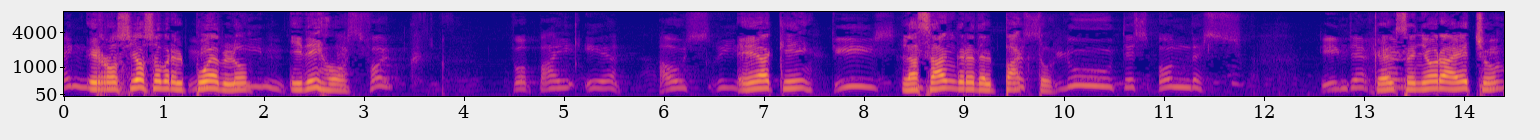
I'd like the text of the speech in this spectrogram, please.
y roció sobre el pueblo y dijo, he aquí la sangre del pacto que el Señor ha hecho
